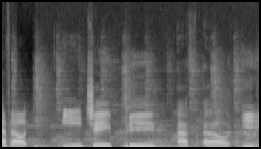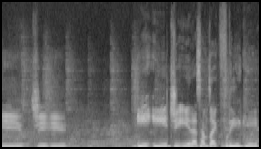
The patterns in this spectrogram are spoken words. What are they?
F L E J P F L E E G E. E E G E. That sounds like fleegy.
